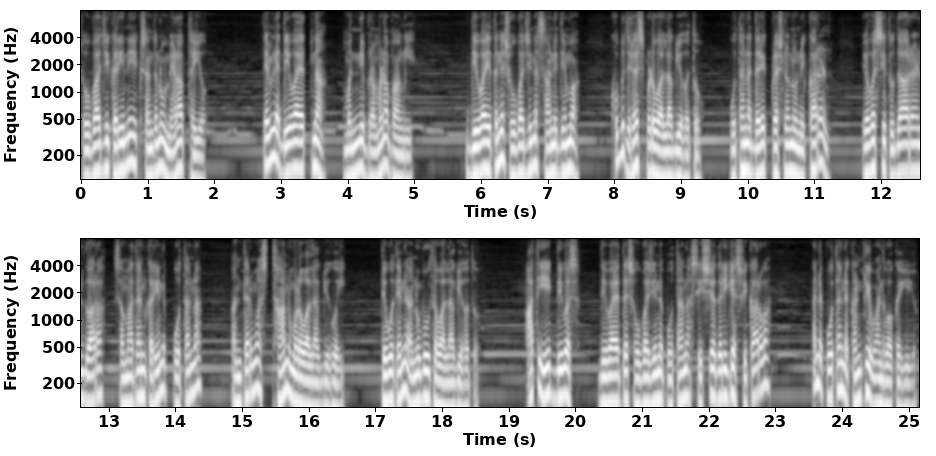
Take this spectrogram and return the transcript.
શોભાજી કરીને એક સંતનો મેળાપ થયો. તેમણે દેવાયતના મનની ભ્રમણા ભાંગી. દેવાયતને શોભાજીના સાનિધ્યમાં ખૂબ જ રસ પડવા લાગ્યો હતો. પોતાના દરેક પ્રશ્નનું નિકારણ વ્યવસ્થિત ઉદાહરણ દ્વારા સમાધાન કરીને પોતાના અંતરમાં સ્થાન મળવા લાગ્યું હોય, તેવો તેને અનુભવ થવા લાગ્યો હતો. આથી એક દિવસ દેવાયતે શોભાજીને પોતાના શિષ્ય તરીકે સ્વીકારવા અને પોતાને કંઠી બાંધવા કહ્યું.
